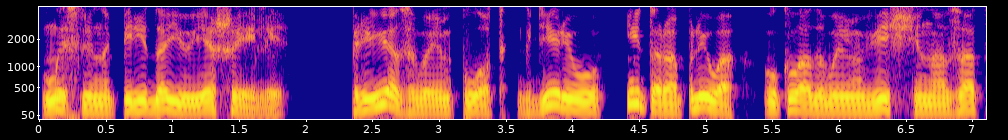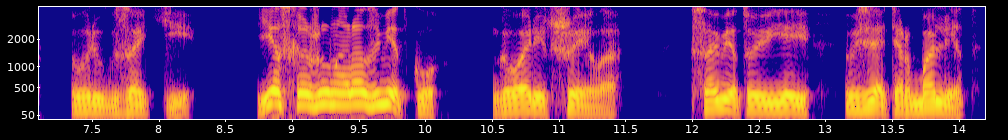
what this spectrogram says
Мысленно передаю я Шейли. Привязываем плот к дереву и торопливо укладываем вещи назад в рюкзаки. «Я схожу на разведку», — говорит Шейла. Советую ей взять арбалет.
